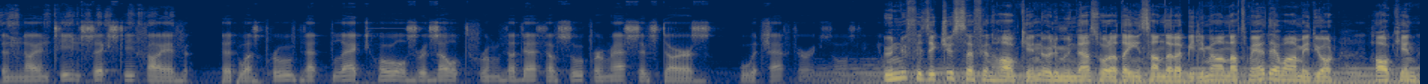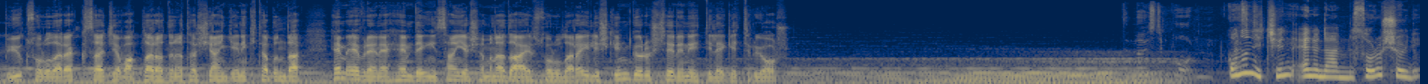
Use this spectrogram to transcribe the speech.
In 1965, it was proved that black holes result from the death of supermassive stars, which after exhausting... Ünlü fizikçi Stephen Hawking ölümünden sonra da insanlara bilimi anlatmaya devam ediyor. Hawking, Büyük Sorulara Kısa Cevaplar adını taşıyan yeni kitabında hem evrene hem de insan yaşamına dair sorulara ilişkin görüşlerini dile getiriyor. Onun için en önemli soru şuydu.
